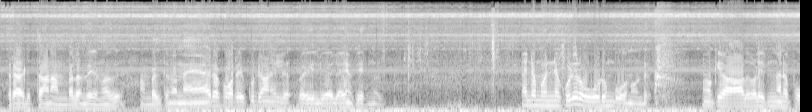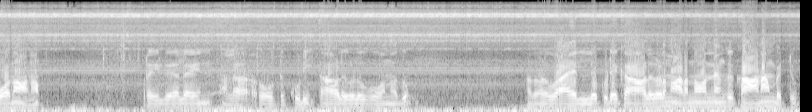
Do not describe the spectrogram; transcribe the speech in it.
ഇത്ര അടുത്താണ് അമ്പലം വരുന്നത്. അമ്പലത്തിന് നേരെ പുറകെ കൂടിയാണ് റെയിൽവേ ലൈൻ വരുന്നത്. അതിന്റെ മുന്നേ കൂടി റോഡും പോകുന്നുണ്ട്. നോക്കി ആളുകൾ ഇങ്ങനെ പോകുന്ന റെയിൽവേ ലൈൻ അല്ല റോഡിൽ കൂടി ആളുകൾ പോകുന്നതും അതുപോലെ വയലിൽ കൂടിയൊക്കെ ആളുകൾ നടന്നു വന്ന് ഞങ്ങൾക്ക് കാണാൻ പറ്റും.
